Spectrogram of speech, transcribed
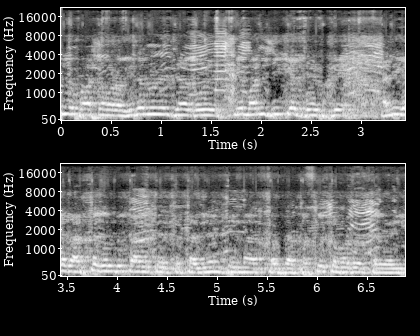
ನೀವು ಭಾಷಣ ಮಾಡೋ ಇದನ್ನು ನಿಮ್ಮ ಮನಸ್ಸಿಗೆ ಅಂತ ಹೇಳ್ಬಿಟ್ಟು ನನಗೆ ಅದು ಅರ್ಥ ಗೊತ್ತಾಗುತ್ತೆ ಅಂತಕ್ಕಂಥ ವಿನಂತಿಯನ್ನು ಪ್ರಸ್ತುತ ಮಾಡುವಂತ ಹೇಳಿ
